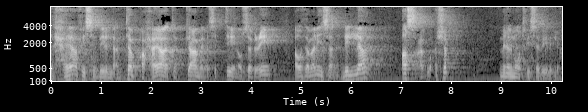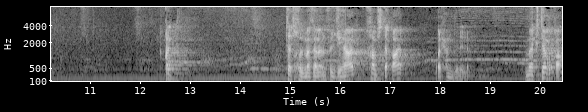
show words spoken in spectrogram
الحياة في سبيل الله أن تبقى حياتك كاملة ستين أو سبعين أو ثمانين سنة. لله أصعب وأشق من الموت في سبيل الله. قد تدخل مثلا في الجهاد خمس دقائق والحمد لله. انك تبقى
